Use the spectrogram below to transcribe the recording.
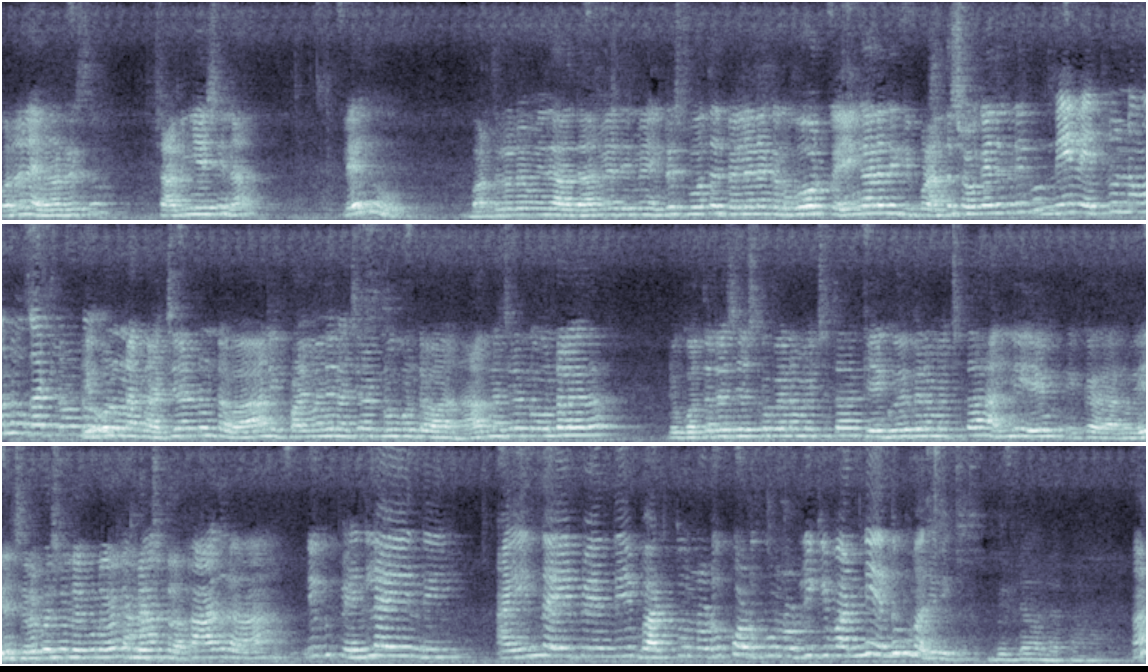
కొన్నానా ఏమైనా డ్రెస్ షాపింగ్ చేసినా? లేదు. బర్త్డే మీద దాని మీద దీని మీద ఇంట్రెస్ట్ పోతే పెళ్ళైనాక నువ్వు. ఏం కాలేదు నీకు? ఇప్పుడు అంత షోక్ ఎందుకు నీకు? మేము ఎట్లున్నామో నువ్వు ఉండు. ఇప్పుడు నువ్వు నాకు నచ్చినట్టు ఉంటావా? నీకు పది మంది నచ్చినట్టు నువ్వు ఉంటావా? నాకు నచ్చినట్టు నువ్వు ఉండాలి కదా. నువ్వు కొత్త డ్రెస్ వేసుకోపోయినా మెచ్చుతా కేక్ పోయిపోయినా మెచ్చుతా అన్ని ఏం ఇంకా నువ్వు ఏం సెలబ్రేషన్ లేకుండా కానీ నీకు మెచ్చుతా. కాదురా. నీకు పెళ్ళి అయింది. అయింది అయిపోయింది. భర్త ఉన్నాడు కొడుకు ఉన్నాడు. నీకు ఇవన్నీ ఎందుకు మరి నీకు? బిడ్డ అత్తమ్మ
